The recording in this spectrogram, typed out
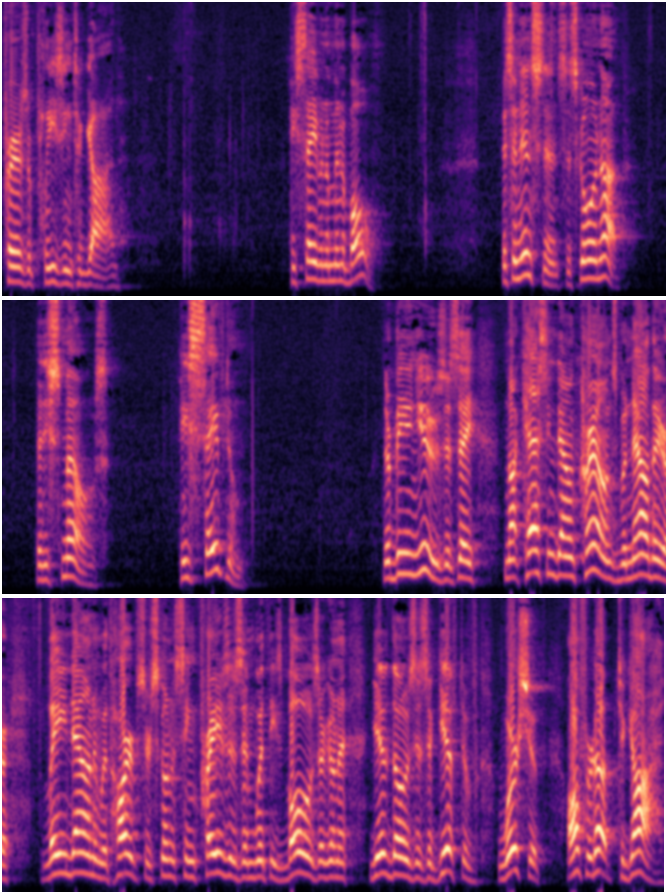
Prayers are pleasing to God. He's saving them in a bowl. It's an incense that's going up that he smells. He's saved them. They're being used as they not casting down crowns, but now they are laying down and with harps they're going to sing praises and with these bowls they're going to give those as a gift of worship offered up to God.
